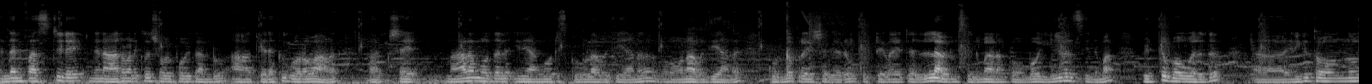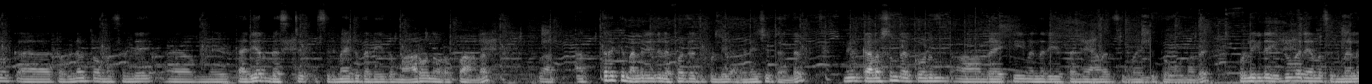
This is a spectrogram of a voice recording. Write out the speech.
എന്തായാലും ഫസ്റ്റ് ഡേ ഞാൻ ആറ് മണിക്കൂർ ഷോയിൽ പോയി കണ്ടു. ആ തിരക്ക് കുറവാണ്. പക്ഷേ നാളെ മുതൽ ഇനി അങ്ങോട്ട് സ്കൂൾ അവധിയാണ് ഓണ അവധിയാണ്. കുടുംബ പ്രേക്ഷകരും കുട്ടികളായിട്ട് എല്ലാവരും സിനിമ കാണാൻ പോകുമ്പോൾ ഈ ഒരു സിനിമ വിട്ടുപോകരുത്. എനിക്ക് തോന്നുന്നു ടൊവിനോ തോമസിന്റെ കരിയർ ബെസ്റ്റ് സിനിമയായിട്ട് തന്നെ ഇത് മാറുമെന്ന് ഉറപ്പാണ്. അത്രയ്ക്ക് നല്ല രീതിയിൽ എഫേർട്ട് എടുത്ത് പുള്ളി അഭിനയിച്ചിട്ടുണ്ട്. നിങ്ങൾ കളക്ഷൻ റെക്കോർഡും ബ്രേക്ക് ചെയ്യും എന്ന രീതിയിൽ തന്നെയാണ് സിനിമ എനിക്ക് തോന്നുന്നത്. പുള്ളിയുടെ ഇതുവരെയുള്ള സിനിമയിൽ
